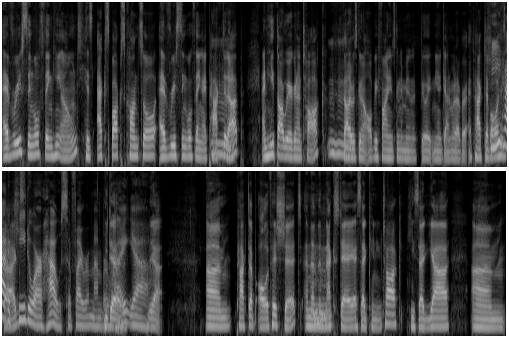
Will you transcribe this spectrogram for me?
every single thing he owned, his Xbox console, every single thing. I packed Mm-hmm. it up and he thought we were going to talk. Thought I was going to all be fine. He was going to manipulate me again, whatever. I packed up all He had a key to our house, if I remember He did. right. Yeah. Yeah. Um, packed up all of his shit. And then the Mm-hmm. next day I said, Can you talk? He said, Yeah. Um,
